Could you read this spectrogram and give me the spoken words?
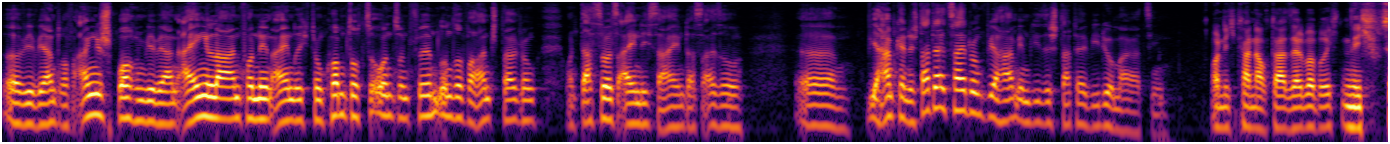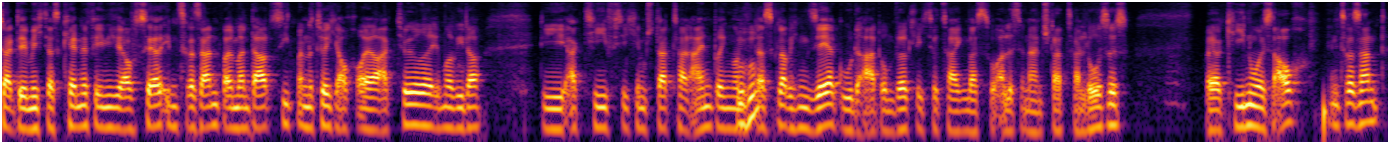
Äh, wir werden darauf angesprochen, wir werden eingeladen von den Einrichtungen, kommt doch zu uns und filmt unsere Veranstaltung. Und das soll es eigentlich sein, dass also, äh, wir haben keine Stadtteilzeitung, wir haben eben dieses Stadtteil-Videomagazin. Und ich kann auch da selber berichten, ich, seitdem ich das kenne, finde ich auch sehr interessant, weil man da sieht man natürlich auch eure Akteure immer wieder, die aktiv sich im Stadtteil einbringen. Und mhm. das ist, glaube ich, eine sehr gute Art, um wirklich zu zeigen, was so alles in einem Stadtteil los ist. Euer Kino ist auch interessant.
